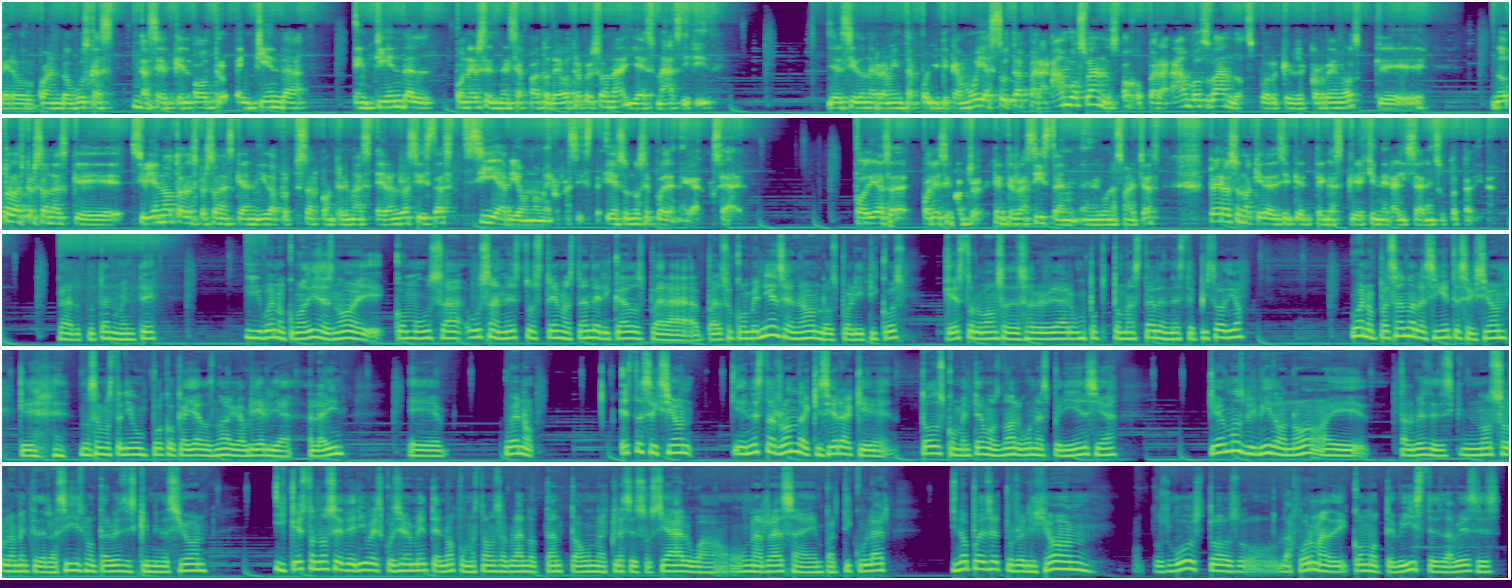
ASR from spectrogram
Pero cuando buscas hacer que el otro entienda, entienda ponerse en el zapato de otra persona, ya es más difícil. Y ha sido una herramienta política muy astuta para ambos bandos, ojo, para ambos bandos, porque recordemos que no todas las personas que, si bien no todas las personas que han ido a protestar contra el MAS eran racistas, sí había un número racista y eso no se puede negar. O sea, podías, podías encontrar gente racista en, algunas marchas, pero eso no quiere decir que tengas que generalizar en su totalidad. Claro, totalmente. Y bueno, como dices, ¿no? Eh, ¿Cómo usa, usan estos temas tan delicados para, para su conveniencia, ¿no? Los políticos. Que esto lo vamos a desarrollar un poquito más tarde en este episodio. Bueno, pasando a la siguiente sección, que nos hemos tenido un poco callados, ¿no? A Gabriel y a Alain. Eh, bueno, esta sección, en esta ronda quisiera que todos comentemos, ¿no? Alguna experiencia que hemos vivido, ¿no? Eh, tal vez de, no solamente de racismo, tal vez discriminación. Y que esto no se deriva exclusivamente, ¿no? Como estamos hablando, tanto a una clase social o a una raza en particular. Sino puede ser tu religión, tus gustos o la forma de cómo te vistes a veces.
